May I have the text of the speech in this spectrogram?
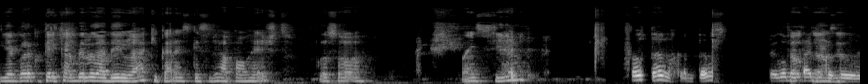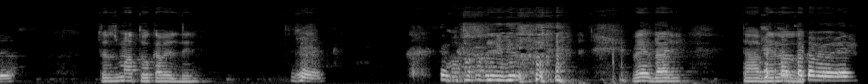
E agora com aquele cabelo lá dele lá, que o cara esqueceu de rapar o resto. Ficou só lá em cima. Foi o Thanos, cara. O Thanos pegou metade do cabelo dele. Thanos matou o cabelo dele. É. Matou o cabelo dele. Verdade. Tava vendo, Matou o cabelo dele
